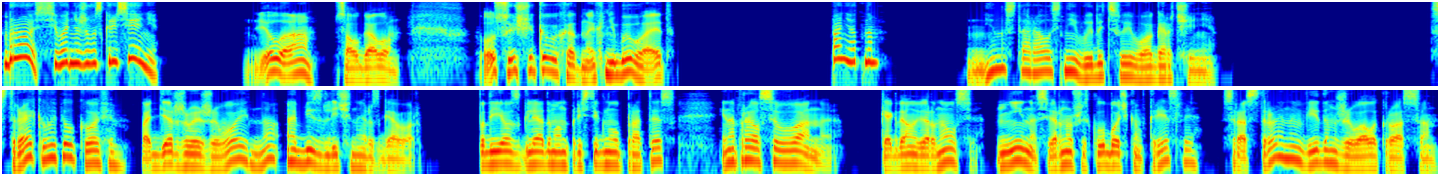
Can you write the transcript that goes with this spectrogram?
«Брось, сегодня же воскресенье». «Дела», — солгал он. «У сыщика выходных не бывает». «Понятно». Нина старалась не выдать своего огорчения. Страйк выпил кофе, поддерживая живой, но обезличенный разговор. Под ее взглядом он пристегнул протез и направился в ванную. Когда он вернулся, Нина, свернувшись клубочком в кресле, с расстроенным видом жевала круассан.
